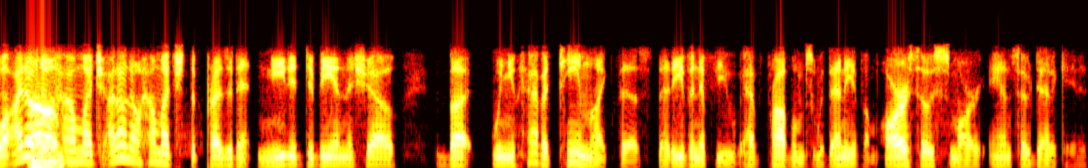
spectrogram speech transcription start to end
Well, I don't um, know how much I don't know how much the president needed to be in the show, but when you have a team like this that even if you have problems with any of them are so smart and so dedicated,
